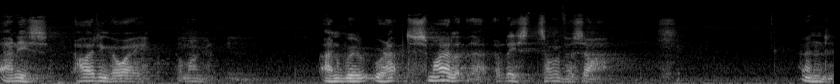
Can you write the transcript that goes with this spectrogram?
and He's hiding away among it. And we're, we're apt to smile at that, at least some of us are. And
